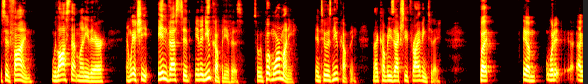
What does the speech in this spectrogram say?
we said, fine, we lost that money there, and we actually invested in a new company of his. So we put more money into his new company. And that company is actually thriving today. But um, what it, I,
